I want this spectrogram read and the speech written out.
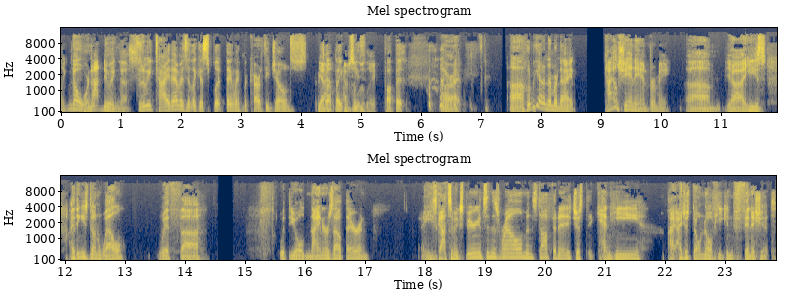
Like, no, we're not doing this. So do we tie them? Is it like a split thing, like McCarthy Jones? Is Yeah, that like absolutely. puppet. All right. Uh, who do we got at number nine? Kyle Shanahan for me. Um, yeah, he's. I think he's done well with uh, with the old Niners out there, and he's got some experience in this realm and stuff. And it just can he? I, I just don't know if he can finish it.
